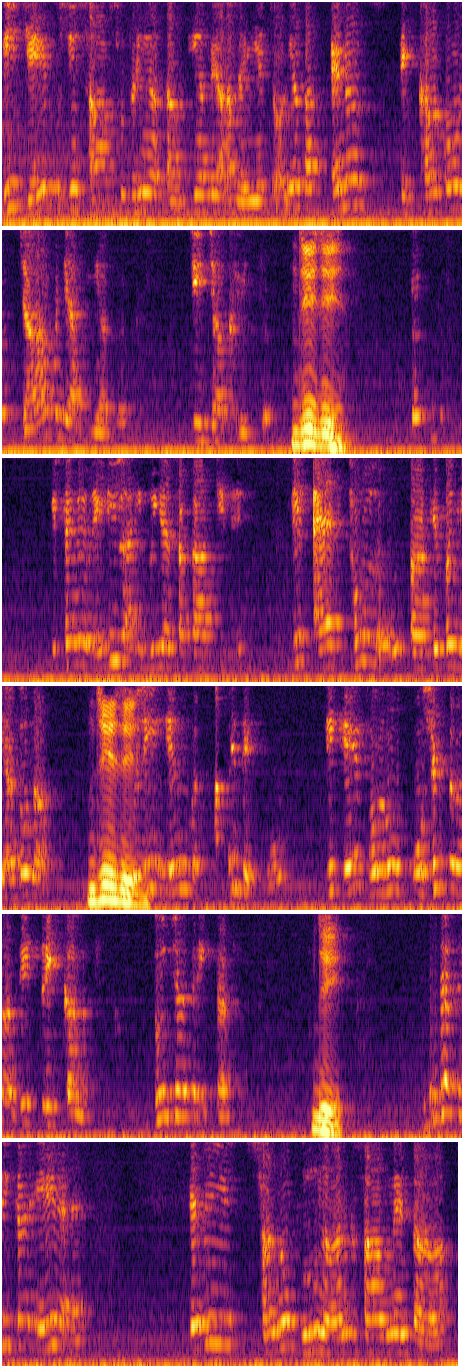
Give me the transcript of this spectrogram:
ਕਿ ਜੇ ਤੁਸੀਂ ਸਾਫ਼ ਸੁਥਰੀਆਂ ਸਬਜ਼ੀਆਂ ਤੇ ਆ ਲੈਣੀਆਂ ਚਾਹੁੰਦੀਆਂ ਤਾਂ ਇਹਨਾਂ ਸਿੱਖਾਂ ਤੋਂ ਜਾਂ ਪੰਜਾਬੀਆਂ ਤੋਂ ਚੀਜ਼ਾਂ ਖਰੀਦੋ। ਜੀ ਜੀ। ਕਿਸੇ ਨੇ ਰੇੜੀ ਲਾਈ ਹੋਈ ਹੈ ਸਰਕਾਰ ਜੀ ਨੇ ਕਿ ਐਥੋਂ ਲਓ ਤਾਂ ਕਿ ਭਈਆਂ ਤੋਂ ਨਾ। ਜੀ ਜੀ। ਤੁਸੀਂ ਇਹਨੂੰ ਆਪੇ ਦੇਖੋ ਕਿ ਇਹ ਤੁਹਾਨੂੰ ਉਸੇ ਤਰ੍ਹਾਂ ਦੀ ਤਰੀਕਾ ਦੂਜਾ ਤਰੀਕਾ। ਜੀ। ਦੂਜਾ ਤਰੀਕਾ ਇਹ ਹੈ ਕਿ ਵੀ ਸਾਨੂੰ ਗੁਰੂ ਨਾਨਕ ਸਾਹਿਬ ਨੇ ਤਾਂ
